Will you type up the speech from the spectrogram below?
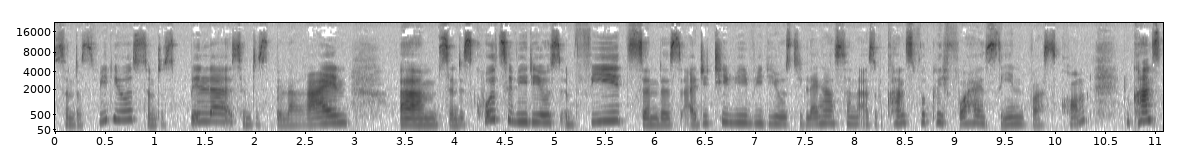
Sind es Videos, sind es Bilder, sind es Bildereien, ähm, sind es kurze Videos im Feed, sind es IGTV-Videos, die länger sind. Also du kannst wirklich vorher sehen, was kommt. Du kannst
